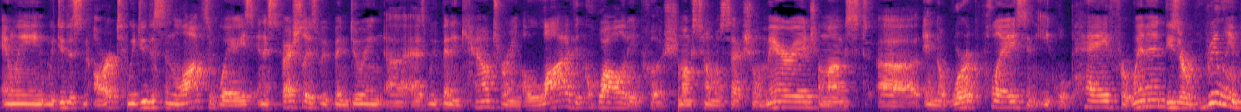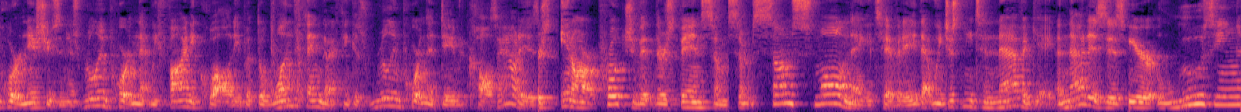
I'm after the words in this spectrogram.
and we, we do this in art. We do this in lots of ways, and especially as we've been doing, uh, as we've been encountering a lot of equality push amongst homosexual marriage, amongst uh, in the workplace and equal pay for women. These are really important issues, and it's really important that we find equality. But the one thing that I think is really important that David calls out is in our approach of it, there's been some some some small negativity that we just need to navigate, and that is is we're losing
